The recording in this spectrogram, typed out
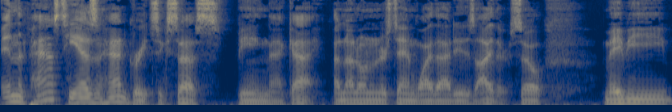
in the past, he hasn't had great success being that guy, and I don't understand why that is either. So maybe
